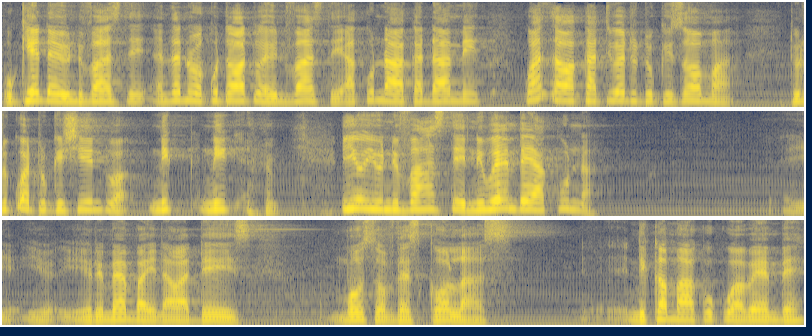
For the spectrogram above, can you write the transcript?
ukienda university and then unakuta watu wa university hakuna academic. Kwanza wakati wetu tukisoma tulikuwa tukishindwa ni, hiyo university ni wembe hakuna. You, you, you remember in our days most of the scholars ni kama kuku wa wembe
